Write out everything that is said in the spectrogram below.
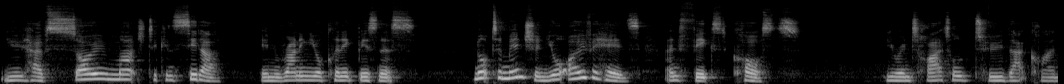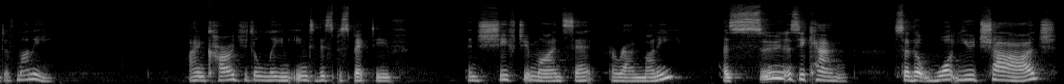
you have so much to consider in running your clinic business, not to mention your overheads and fixed costs. You're entitled to that kind of money. I encourage you to lean into this perspective and shift your mindset around money as soon as you can so that what you charge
